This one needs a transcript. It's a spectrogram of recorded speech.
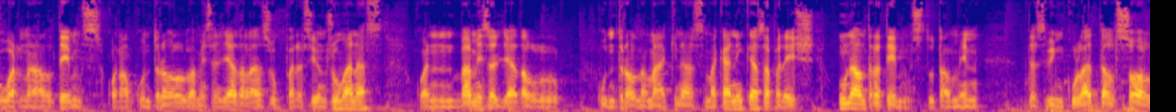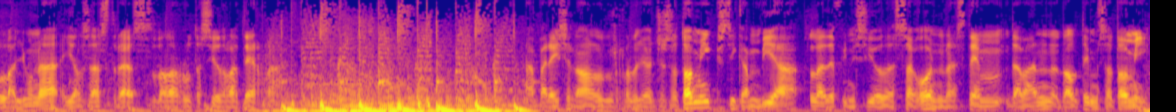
governar el temps, quan el control va més enllà de les operacions humanes, quan va més enllà del control de màquines mecàniques, apareix un altre temps totalment desvinculat del Sol, la Lluna i els astres de la rotació de la Terra apareixen els rellotges atòmics i canvia la definició de segon. Estem davant del temps atòmic.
